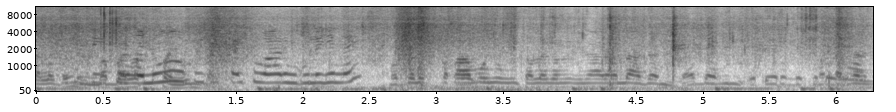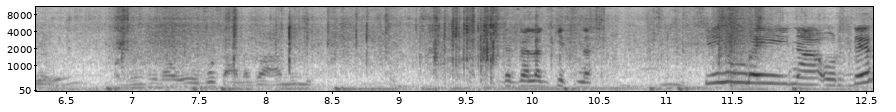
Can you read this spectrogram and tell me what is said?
talaga yun. Ito Mabalat ano, pa yun. pwede pa ituwaring gulay yan ay. Mabalat pa kamo yung talagang inalalaga nila dahil talaga pag hindi nauubos, alagaan nila. Nagalagkit na. Sinong may na-order?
